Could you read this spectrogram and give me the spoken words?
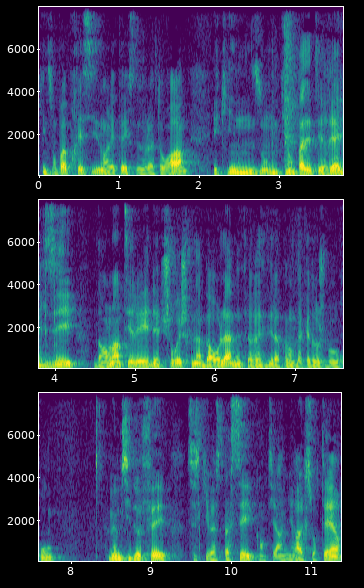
qui ne sont pas précisés dans les textes de la Torah et qui n'ont pas été réalisés dans l'intérêt d'être Shoresh Barolam, de faire résider la présence d'Akadosh Borou même si de fait, c'est ce qui va se passer quand il y a un miracle sur terre,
